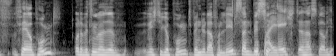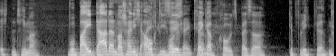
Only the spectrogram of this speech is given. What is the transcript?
fairer Punkt, oder beziehungsweise richtiger Punkt, wenn du davon lebst, dann bist wobei, du echt, dann hast du, glaube ich, echt ein Thema. Wobei da dann ja, wahrscheinlich auch diese Backup-Codes besser gepflegt werden.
